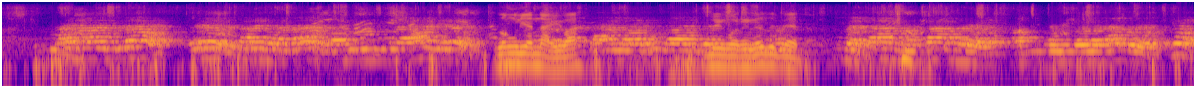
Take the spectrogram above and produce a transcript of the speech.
เโรงเรียนไหนวะหนึ่งวกหนึ่งสิบเอ็ดเปิดตั้งดูตั้งเลยทำบุญเลยนะเลยเพิ่ม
